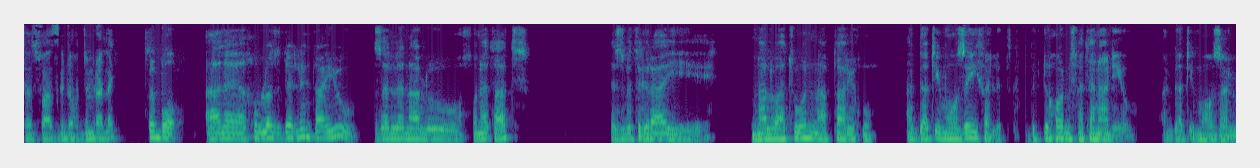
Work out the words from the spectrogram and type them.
ተስፋዝጊ ዶ ክጅምረለይ? ጽቡቕ ኣነ ክብሎ ዝደሊ እንታይ እዩ ዘለናሉ ኩነታት፣ ህዝቢ ትግራይ ምናልባት እውን ኣብ ታሪኹ ኣጋጢምዎ ዘይፈልጥ ብድሆን ፈተናን እዩ ኣጋጢምዎ ዘሎ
